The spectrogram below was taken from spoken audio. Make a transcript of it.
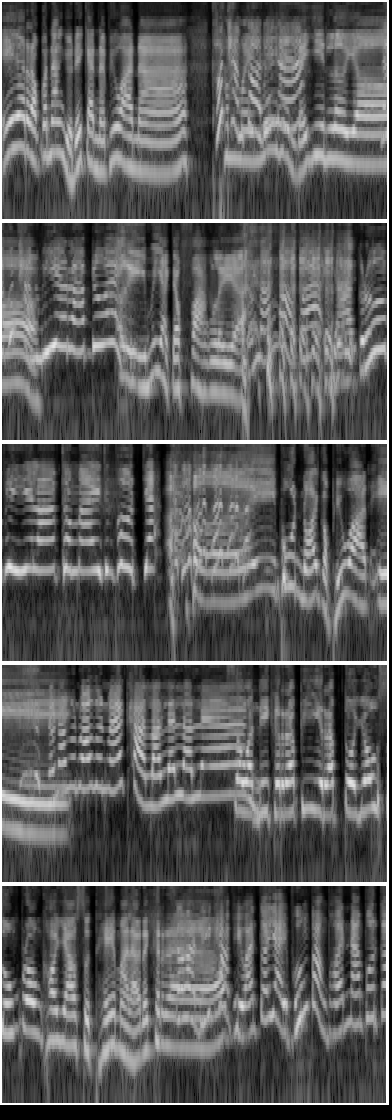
เอ๊ะเราก็นั่งอยู่ด้วยกันนะพี่วานะเขาถามต่อด้วยนะทำไมไม่เห็นได้ยินเลยอะแล้วก็ถามพี่รับด้วยเอ้ยไม่อยากจะฟังเลยอะน้องๆบอกว่าอยากรู้พี่รับทำไมถึงพูดเยอะเฮ้ยพูดน้อยกว่าพี่วานเองน้องๆคุณพ่อคุณแม่ค่ะล้อเล่นล้อเล่นสวัสดีครับพี่รับตัวโยงสูงโปร่งคอยาวสุดเท่มาแล้วนะครับสวัสดีค่ะผิววันตัวใหญ่พุ่งป่องพอน้ำปุดก็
